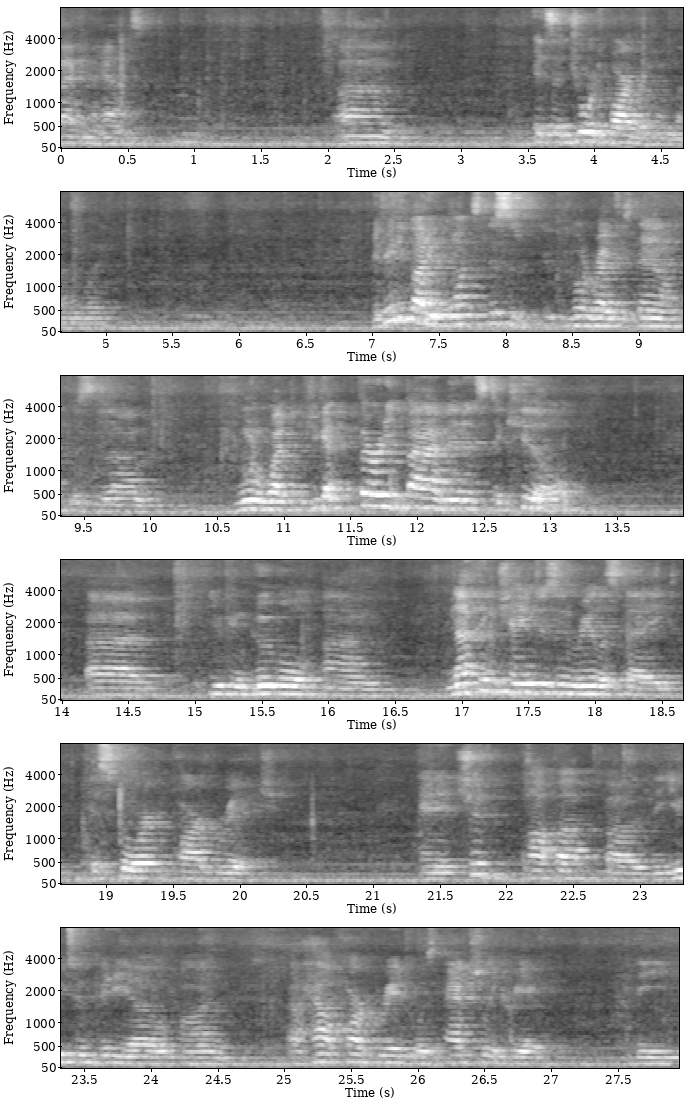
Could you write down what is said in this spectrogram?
back in the house. Um, It's a George Barber home, by the way. If anybody wants, this is, if you want to write this down, this is, um, if you want to watch, if you got thirty-five minutes to kill, uh, you can Google, um, nothing changes in real estate, historic Park Ridge. And it should pop up, uh, the YouTube video on, uh, how Park Ridge was actually created. The,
